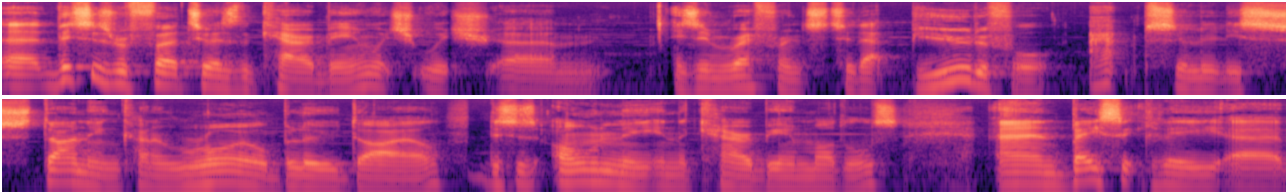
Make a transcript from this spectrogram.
uh, this is referred to as the Caribbean, which, which um, is in reference to that beautiful, absolutely stunning kind of royal blue dial. This is only in the Caribbean models. And basically, uh,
